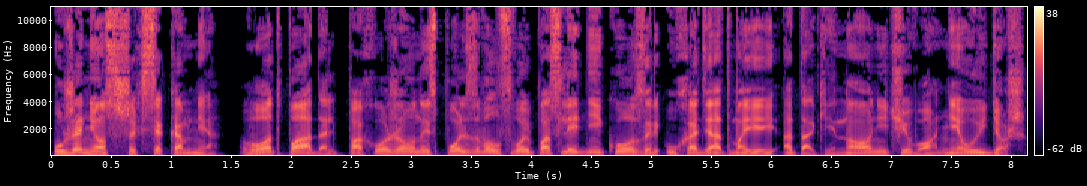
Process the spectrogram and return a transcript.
уже несшихся ко мне. Вот падаль. Похоже, он использовал свой последний козырь, уходя от моей атаки. Но ничего, не уйдешь.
